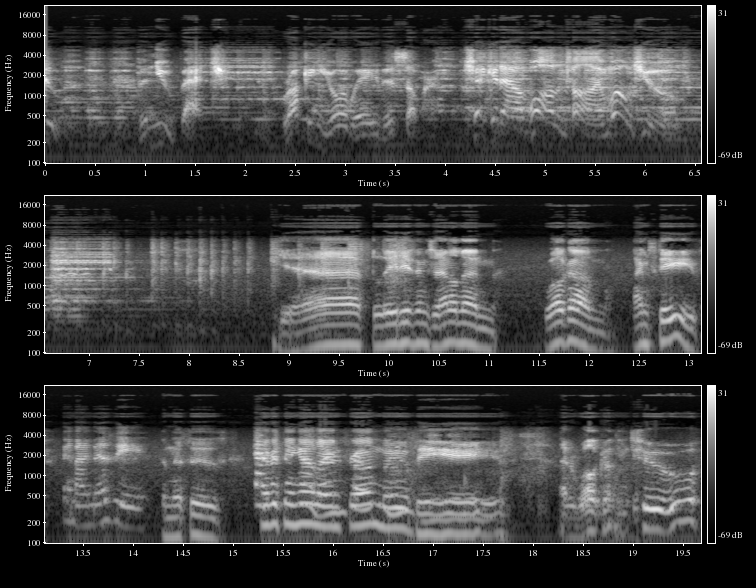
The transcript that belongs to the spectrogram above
2, the new batch, rocking your way this summer. Check it out one time, won't you? Yes, ladies and gentlemen, welcome. I'm Steve, And I'm Izzy. and this is Everything I Learned from Movies. And welcome to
